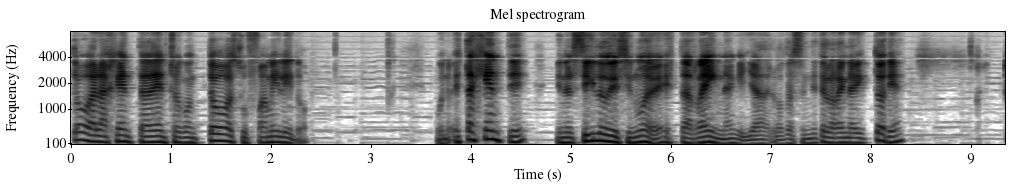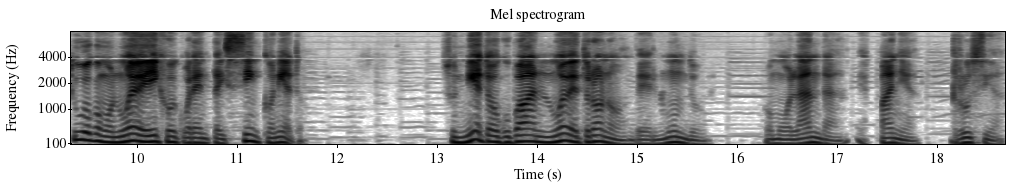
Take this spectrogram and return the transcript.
toda la gente adentro, con toda su familia y todo. Bueno, esta gente en el siglo XIX, esta reina, que ya los descendientes de la reina Victoria, tuvo como nueve hijos y 45 nietos. Sus nietos ocupaban nueve tronos del mundo, como Holanda, España, Rusia,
